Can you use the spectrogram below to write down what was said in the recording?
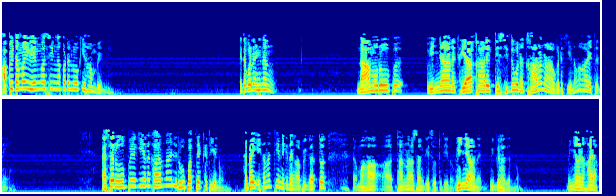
අපි තමයි වෙන වශයෙන් අපට ලෝකේ හම්බෙන්නේ. එතකොට එහෙනම් නාම රූප විඥාන ක්‍රියාකාරීත්වය සිදුවන කාරණාවකට කියනවා ආයතනය. ඇස රූපය කියන කාරණාවේ රූපත් එක්ක තියෙනවා. හැබැයි එතනක් තියෙන එක දැන් අපි ගත්තොත් මහා තණ්හා සංකේ සූත්‍රය තියෙනවා. විඥාන විග්‍රහ කරනවා. විඥාන හයක්.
